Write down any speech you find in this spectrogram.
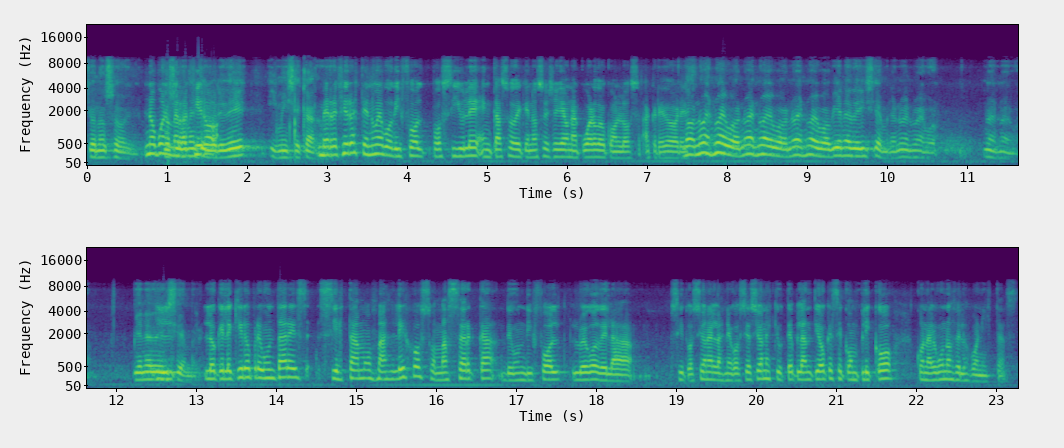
Yo no soy. No, bueno, yo me refiero. y me hice cargo. Me refiero a este nuevo default posible en caso de que no se llegue a un acuerdo con los acreedores. No, no es nuevo, no es nuevo, no es nuevo. Viene de diciembre, no es nuevo. No es nuevo. Viene de diciembre. Lo que le quiero preguntar es si estamos más lejos o más cerca de un default luego de la situación en las negociaciones que usted planteó que se complicó con algunos de los bonistas.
